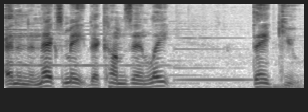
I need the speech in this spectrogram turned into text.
And then the next mate that comes in late, thank you.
